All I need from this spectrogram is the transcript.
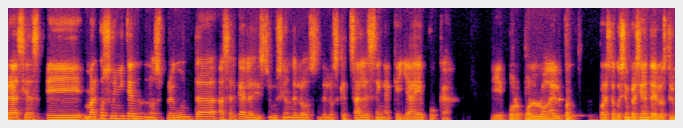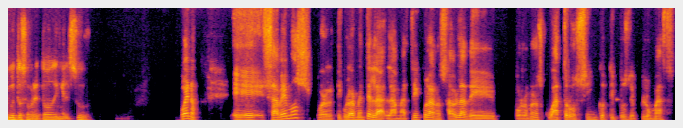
Gracias. Eh, Marcos Zúñiga nos pregunta acerca de la distribución de los, de los quetzales en aquella época, eh, por, por, lo del, por, esta cuestión presidente de los tributos, sobre todo en el sur. Bueno, eh, sabemos, particularmente la, la, matrícula nos habla de por lo menos cuatro o cinco tipos de plumas.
